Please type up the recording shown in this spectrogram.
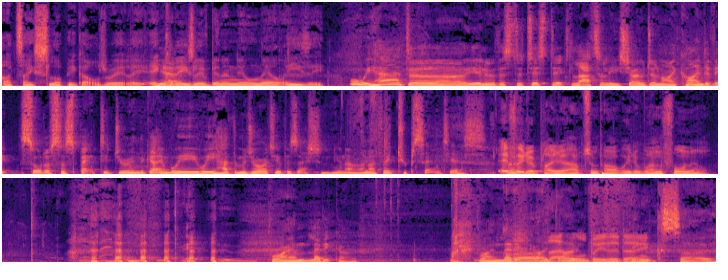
I'd say sloppy goals, really, it could easily have been a nil-nil, easy. Well, we had, uh, you know, the statistics latterly showed, and I kind of sort of suspected during the game we we had the majority of possession, you know, and I think 2%, yes. if we'd have played at Upton Park, we'd have won 4 0. Brian let it go. Brian let it go. I That don't will be the day. think so.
